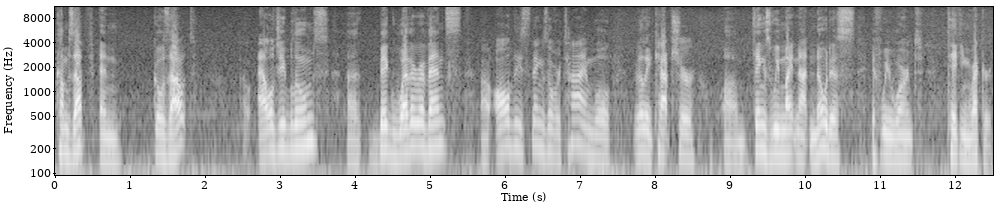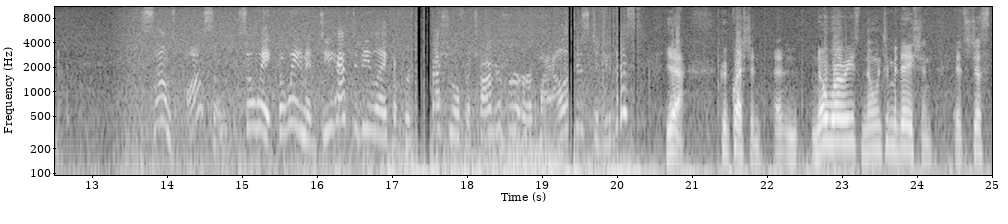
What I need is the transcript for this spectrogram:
comes up and goes out, algae blooms, uh, big weather events, uh, all these things over time will really capture um, things we might not notice if we weren't taking record. Sounds awesome. So wait, but wait a minute. Do you have to be like a professional photographer or a biologist to do this? Yeah, good question. And no worries, no intimidation. It's just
